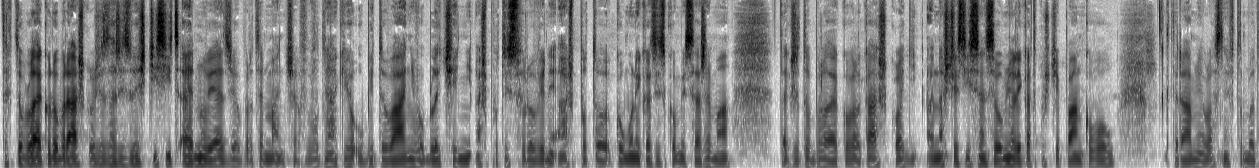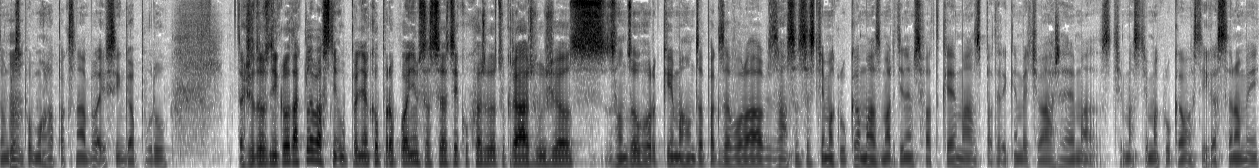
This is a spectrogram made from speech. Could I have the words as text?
Tak to byla jako dobrá škola, že zařizuješ tisíc a jednu věc že jo, pro ten mančav. Od nějakého ubytování, v oblečení až po ty suroviny, až po to komunikaci s komisařema. Takže to byla jako velká škola. A naštěstí jsem se uměli Katku Štěpánkovou, která mě vlastně v tomhle tom hmm. pomohla, pak jsme byla i v Singapuru. Takže to vzniklo takhle vlastně úplně jako propojením s asociací kuchařů a cukrářů, že jo, s Honzou Horkým a Honza pak zavolal, znal jsem se s těma klukama, s Martinem Svatkem a s Patrikem Bečvářem a s těma, s těma klukama z té gastronomii,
